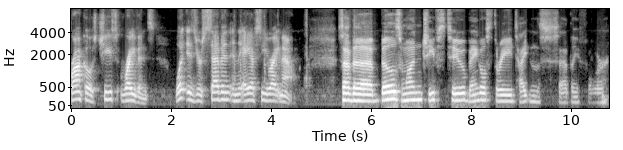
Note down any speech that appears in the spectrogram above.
Broncos, Chiefs, Ravens. What is your seven in the AFC right now? So I have the Bills one, Chiefs two, Bengals three, Titans sadly four,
